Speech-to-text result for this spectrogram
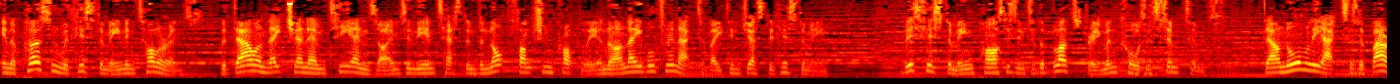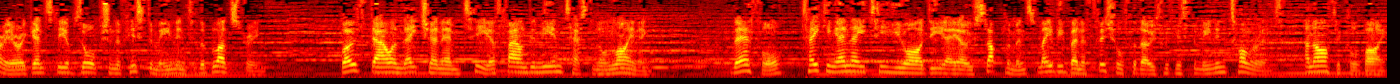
In a person with histamine intolerance, the DAO and HNMT enzymes in the intestine do not function properly and are unable to inactivate ingested histamine. This histamine passes into the bloodstream and causes symptoms. DAO normally acts as a barrier against the absorption of histamine into the bloodstream. Both DAO and HNMT are found in the intestinal lining. Therefore, taking NATURDAO supplements may be beneficial for those with histamine intolerance, an article by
